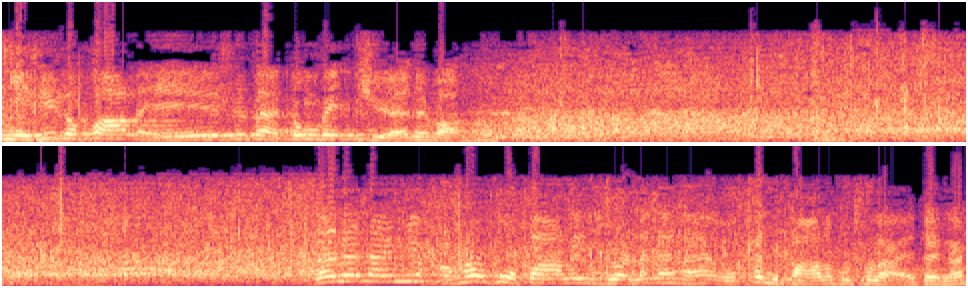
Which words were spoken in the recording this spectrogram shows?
你这个芭蕾是在东北学的吧？来来来，你好好给我扒拉一段。来来来，我看你扒拉不出来的，来。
